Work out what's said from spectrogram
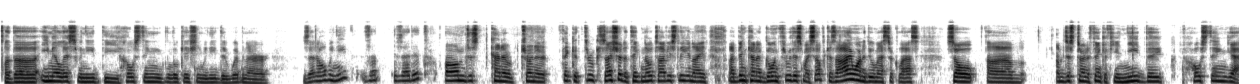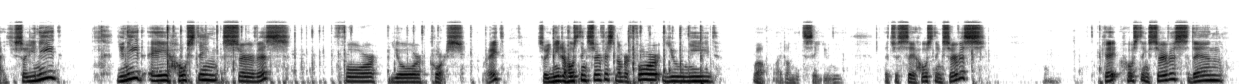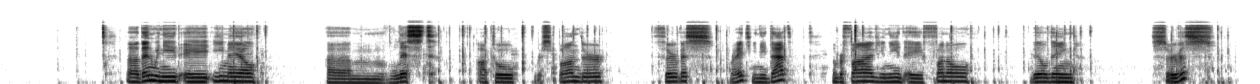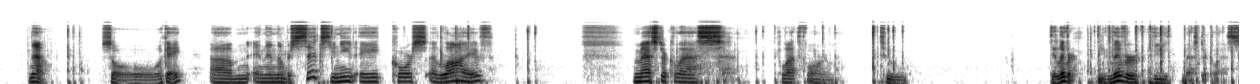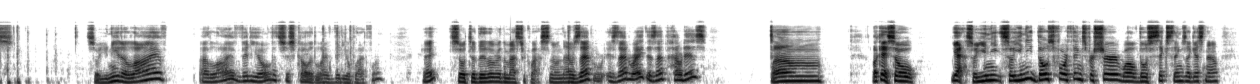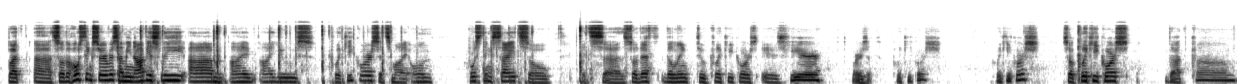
the email list we need the hosting location we need the webinar. Is that all we need? Is that is that it? I'm just kind of trying to think it through because I should have taken notes obviously and I I've been kind of going through this myself because I want to do a master class. So um I'm just trying to think if you need the hosting yeah so you need you need a hosting service for your course right? So you need a hosting service. Number four you need well I don't need to say you need. Let's just say hosting service. Okay hosting service. Then uh, then we need a email um, list auto responder service right? You need that number five you need a funnel building service. Now so okay um, and then number six you need a course a live masterclass platform to deliver deliver the masterclass. So you need a live a live video let's just call it live video platform okay? So to deliver the masterclass. Now now is that is that right? Is that how it is? Um okay so yeah so you need so you need those four things for sure. Well those six things I guess now. But uh so the hosting service I mean obviously um I I use click ecourse. It's my own hosting site so it's uh so that the link to click ecourse is here. Where is it? Click ecourse click ecourse. So click ecourse.com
